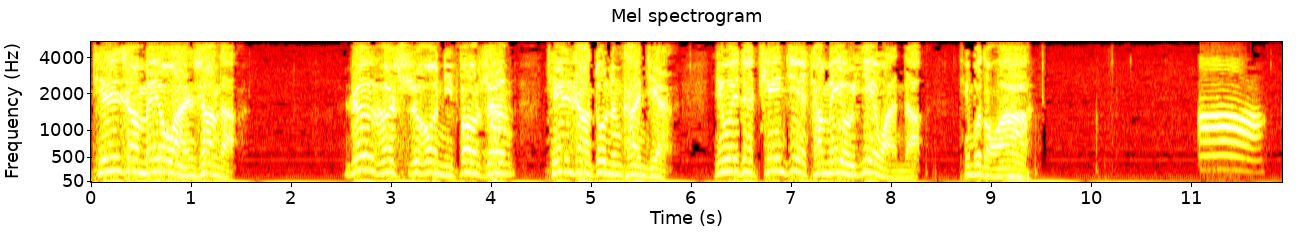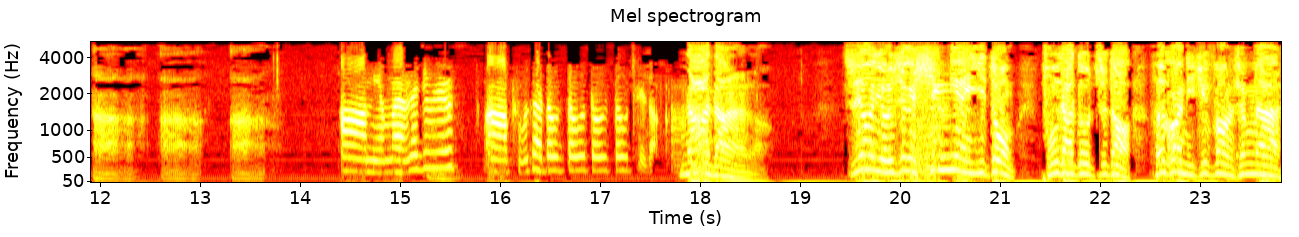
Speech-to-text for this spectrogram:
天上没有晚上的，任何时候你放生，天上都能看见，因为在天界它没有夜晚的，听不懂啊？哦，啊啊啊！啊，明白，那就是啊，菩萨都都都都知道。啊那当然了，只要有这个心念一动，菩萨都知道，何况你去放生呢？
